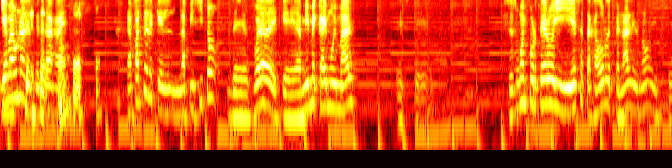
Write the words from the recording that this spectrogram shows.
lleva una desventaja, ¿eh? Aparte de que el lapicito, de fuera de que a mí me cae muy mal, este, pues es buen portero y es atajador de penales, ¿no? Este,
